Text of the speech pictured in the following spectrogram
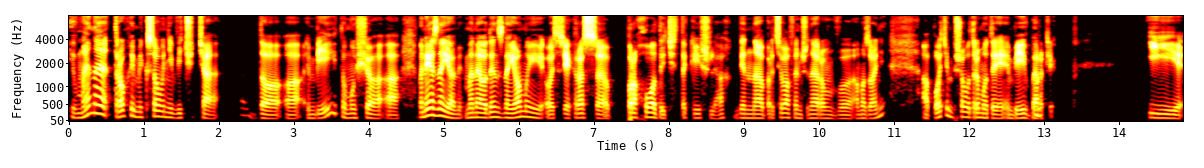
І в мене трохи міксовані відчуття до MBA, тому що мене є знайомі. Мене один знайомий ось якраз uh, проходить такий шлях. Він працював інженером в Амазоні, а потім пішов отримати MBA в Берклі. І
